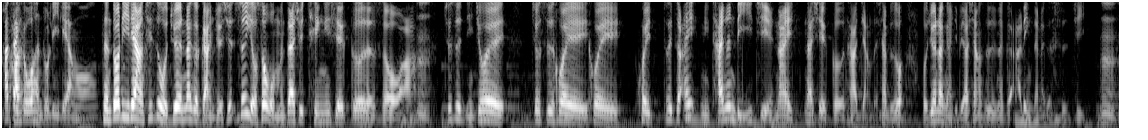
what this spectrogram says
它带给我很多力量哦，很多力量。其实我觉得那个感觉，其实所以有时候我们再去听一些歌的时候啊，嗯，就是你就会。就是会会会会知道，哎，你才能理解那那些歌他讲的，像比如说，我觉得那感觉比较像是那个阿令的那个四季，嗯，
